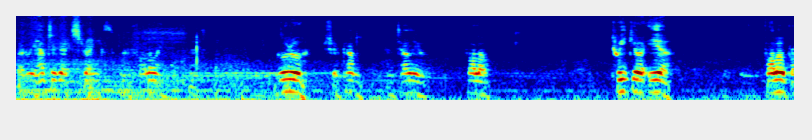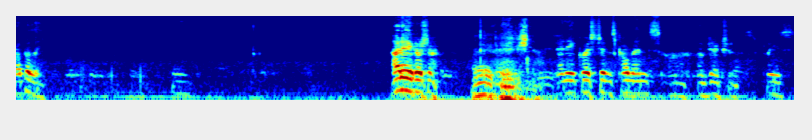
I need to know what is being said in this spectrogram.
But we have to get strength following that. Guru should come and tell you, follow. Tweak your ear. Follow properly. Hmm. Hare Krishna. Hare Krishna. Any questions, comments, or objections? Please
